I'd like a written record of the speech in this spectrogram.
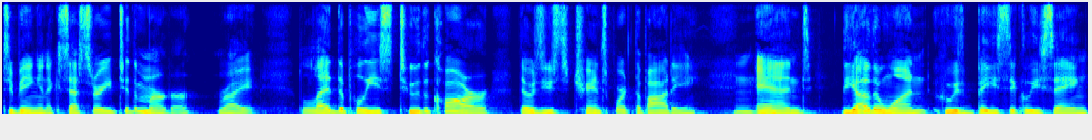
to being an accessory to the murder, right? Led the police to the car that was used to transport the body. Mm-hmm. And the other one who is basically saying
